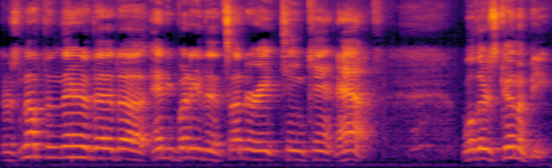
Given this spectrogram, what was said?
there's nothing there that uh, anybody that's under 18 can't have. Well, there's going to be.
